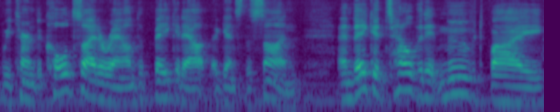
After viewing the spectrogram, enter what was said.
We, turned the cold side around to bake it out against the sun, and they could tell that it moved by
